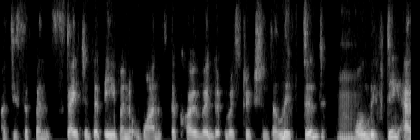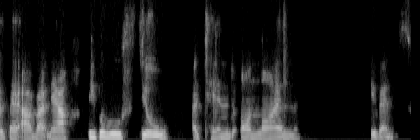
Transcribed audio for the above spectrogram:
participants stated that even once the COVID restrictions are lifted mm. or lifting as they are right now, people will still attend online events,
